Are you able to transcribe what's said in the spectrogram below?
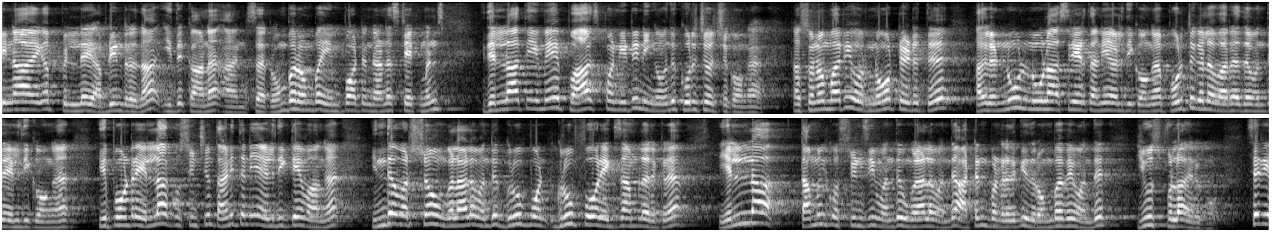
விநாயக பிள்ளை அப்படின்றது தான் இதுக்கான ஆன்சர் ரொம்ப ரொம்ப இம்பார்ட்டண்ட்டான ஸ்டேட்மெண்ட்ஸ் இது எல்லாத்தையுமே பாஸ் பண்ணிவிட்டு நீங்கள் வந்து குறித்து வச்சுக்கோங்க. நான் சொன்ன மாதிரி ஒரு நோட் எடுத்து அதில் நூல் நூலாசிரியர் தனியாக எழுதிக்கோங்க பொறுத்துக்களை வர்றதை வந்து எழுதிக்கோங்க. இது போன்ற எல்லா கொஸ்டின்ஸையும் தனித்தனியாக எழுதிக்கிட்டே வாங்க. இந்த வருஷம் உங்களால் வந்து குரூப் ஒன் குரூப் ஃபோர் எக்ஸாமில் இருக்கிற எல்லா தமிழ் கொஸ்டின்ஸையும் வந்து உங்களால் வந்து அட்டன் பண்ணுறதுக்கு இது ரொம்பவே வந்து யூஸ்ஃபுல்லாக இருக்கும். சரி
